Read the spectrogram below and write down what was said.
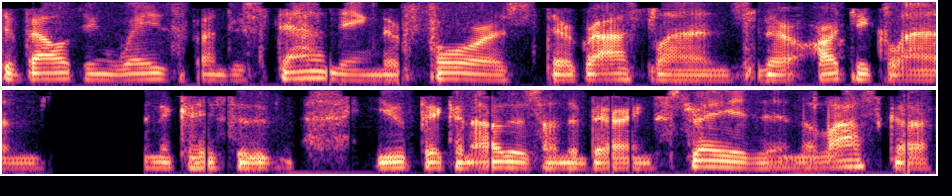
developing ways of understanding their forests, their grasslands, their Arctic lands, in the case of Yupik and others on the Bering Strait in Alaska,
